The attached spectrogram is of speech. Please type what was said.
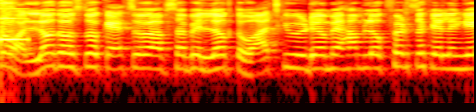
तो हेलो दोस्तों, कैसे हो आप सभी लोग? तो आज की वीडियो में हम लोग फिर से खेलेंगे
